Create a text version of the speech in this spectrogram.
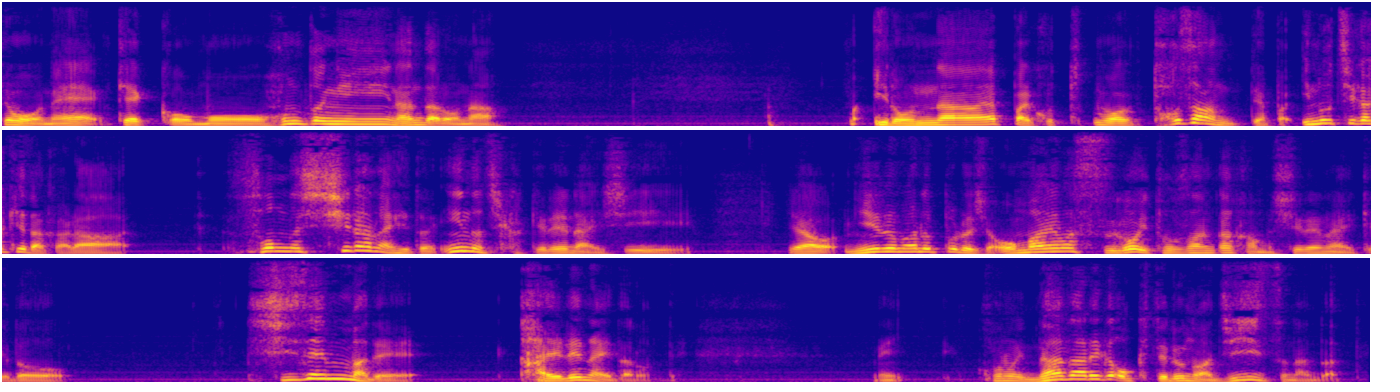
でもね、結構もう、本当に、なんだろうな、まあいろんな、やっぱりこう、まあ登山ってやっぱ命がけだから、そんな知らない人に命かけれないし、いや、ニールマルプルジャ、お前はすごい登山家かもしれないけど、自然まで帰れないだろうって。ね、この雪崩が起きてるのは事実なんだって。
